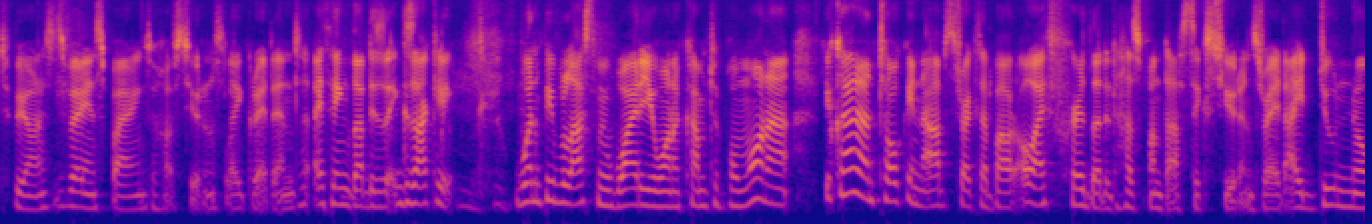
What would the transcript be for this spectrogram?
to be honest. It's very inspiring to have students like Grete, and I think that is exactly when people ask me why do you want to come to Pomona, you kind of talk in abstract about oh I've heard that it has fantastic students, right? I do know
